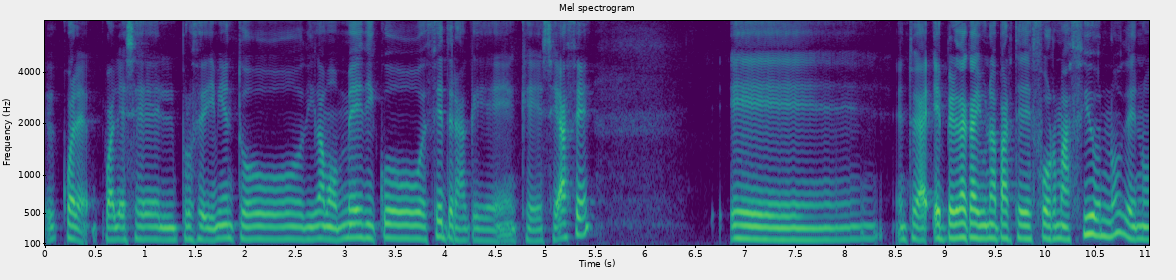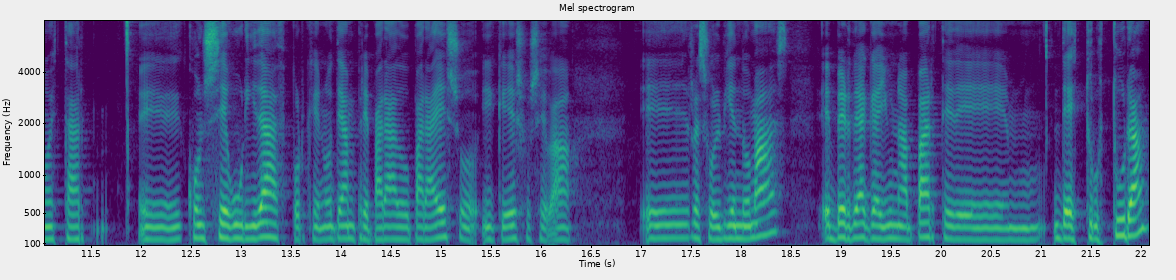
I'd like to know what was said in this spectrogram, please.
eh, cuál, es el procedimiento, digamos, médico, etcétera, que, se hace. Eh, entonces, es verdad que hay una parte de formación, ¿no? de no estar eh, con seguridad porque no te han preparado para eso y que eso se va resolviendo más. Es verdad que hay una parte de, de estructura,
